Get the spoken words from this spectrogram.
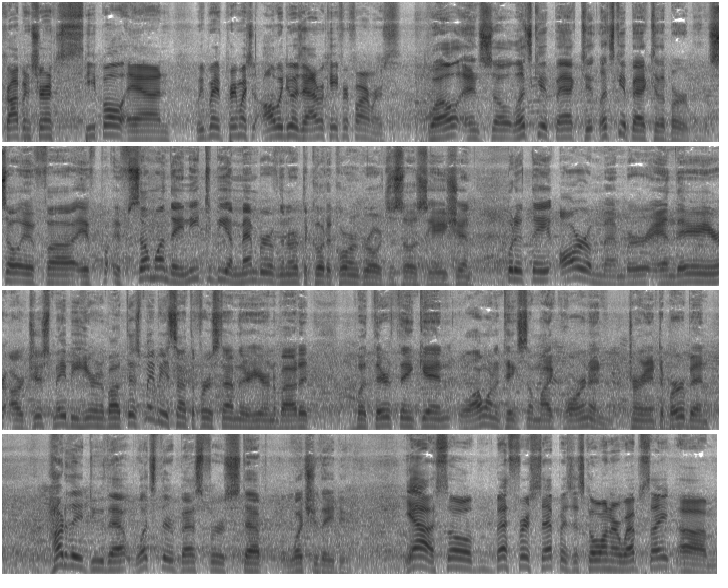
crop insurance people, and we pretty much all we do is advocate for farmers. Well, and so let's get back to let's get back to the bourbon. So if uh, if if someone they need to be a member of the North Dakota Corn Growers Association, but if they are a member and they are just maybe hearing about this, maybe it's not the first time they're hearing about it, but they're thinking, well, I want to take some of my corn and turn it into bourbon. How do they do that? What's their best first step? What should they do? Yeah, so best first step is just go on our website, um,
